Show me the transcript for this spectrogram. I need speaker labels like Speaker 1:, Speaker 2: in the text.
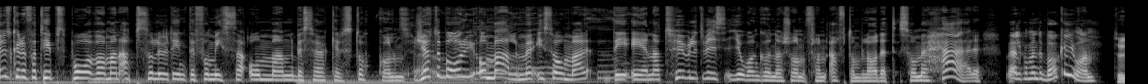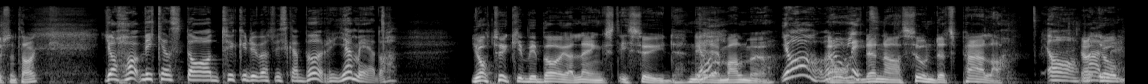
Speaker 1: Nu ska du få tips på vad man absolut inte får missa om man besöker Stockholm, Göteborg och Malmö i sommar. Det är naturligtvis Johan Gunnarsson från Aftonbladet som är här. Välkommen tillbaka Johan.
Speaker 2: Tusen tack.
Speaker 1: Jaha, vilken stad tycker du att vi ska börja med då?
Speaker 2: Jag tycker vi börjar längst i syd, nere
Speaker 1: Ja.
Speaker 2: i Malmö.
Speaker 1: Ja, vad roligt.
Speaker 2: Denna sundets pärla.
Speaker 1: Ja,
Speaker 2: Ja,
Speaker 1: Malmö.
Speaker 2: jag,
